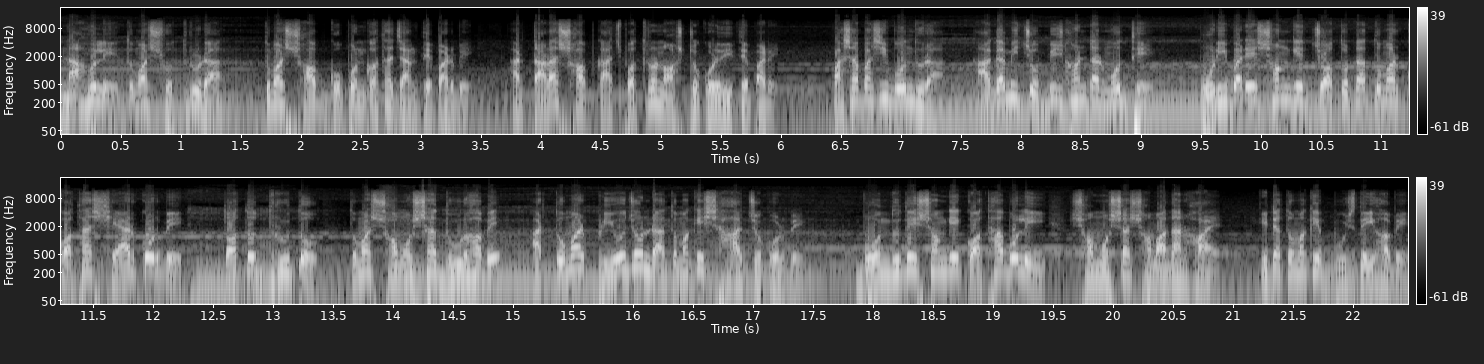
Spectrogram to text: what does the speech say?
না হলে তোমার শত্রুরা তোমার সব গোপন কথা জানতে পারবে আর তারা সব কাজপত্র নষ্ট করে দিতে পারে। পাশাপাশি বন্ধুরা, আগামী চব্বিশ ঘণ্টার মধ্যে পরিবারের সঙ্গে যতটা তোমার কথা শেয়ার করবে, তত দ্রুত তোমার সমস্যা দূর হবে আর তোমার প্রিয়জনরা তোমাকে সাহায্য করবে। বন্ধুদের সঙ্গে কথা বলেই সমস্যার সমাধান হয়। এটা তোমাকে বুঝতেই হবে।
